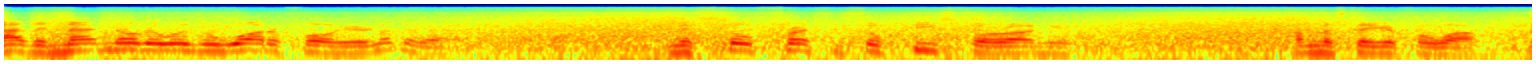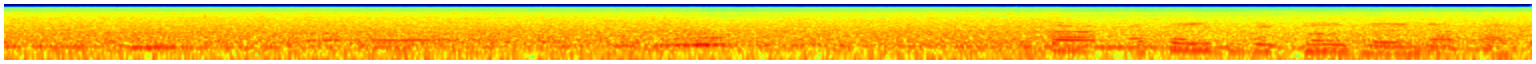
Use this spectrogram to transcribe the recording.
I did not know there was a waterfall here. Look at that. And it's so fresh and so peaceful around here. I'm gonna stay here for a while. Thought I thought you could get closer and not pass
